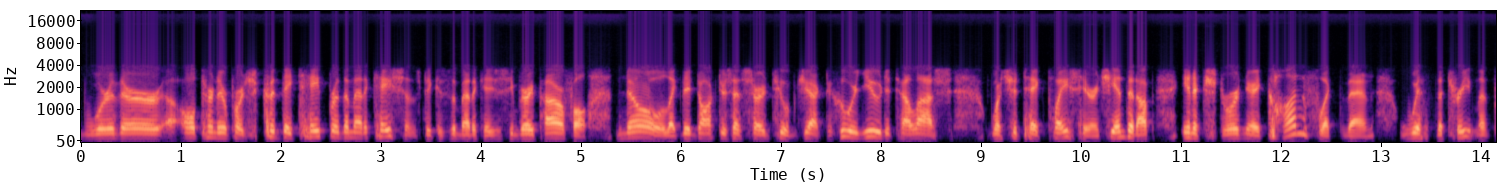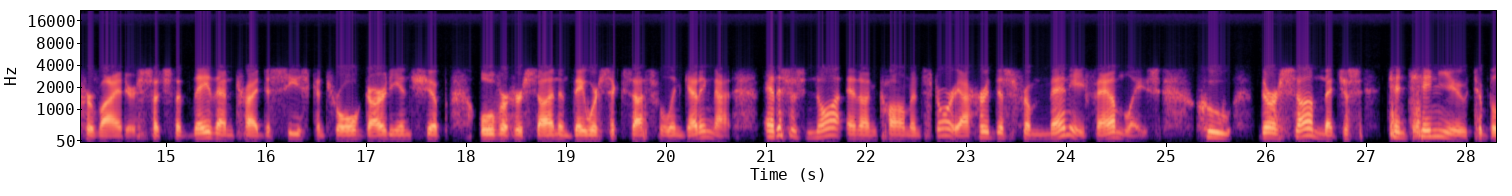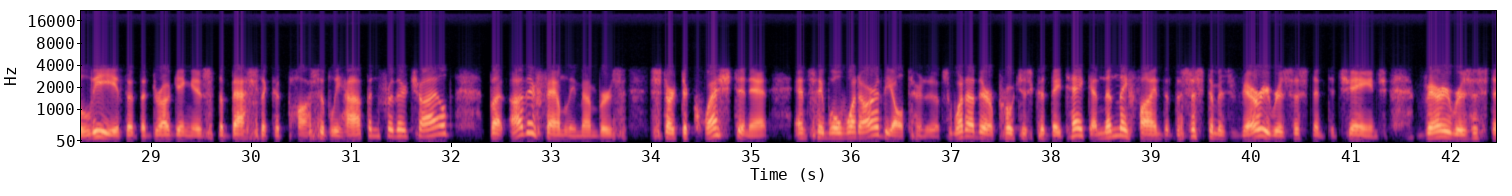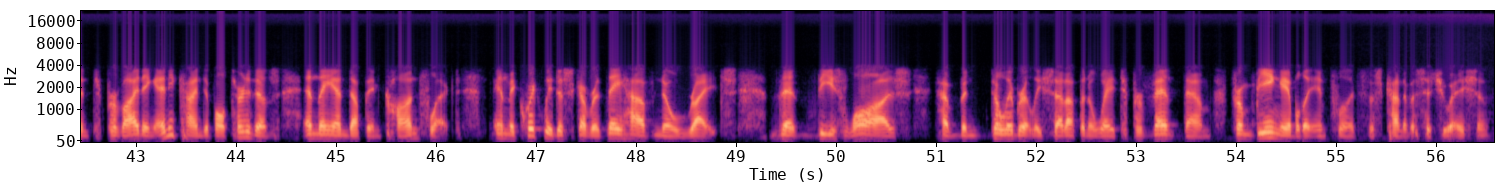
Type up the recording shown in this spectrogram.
were there uh, alternative approaches? Could they taper the medications because the medications seem very powerful? No, like the doctors had started to object. Who are you to tell us what should take place here? And she ended up in extraordinary conflict then with the treatment providers, such that they then tried to seize control, guardianship over her son, and they were successful in getting that. And this is not an uncommon story. I heard this from many families who there are some that just continue to believe that the drugging is the best that could possibly happen for their child, but other family members start to question it and say, well, what are the alternatives? What other approaches could they take? And then they find that the system is very resistant to change, very resistant to providing any kind of alternatives, and they end up in conflict. And they quickly discover they have no rights, that these laws have been deliberately set up in a way to prevent them from being able to influence this kind of a situation.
